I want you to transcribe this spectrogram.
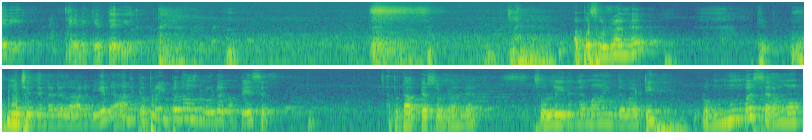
தெரியல. எனக்கே தெரியல. அப்போ சொல்கிறாங்க மூச்சு திணறல் ஆரம்பி. ஏன்னா அதுக்கப்புறம் இப்போ தான் உங்களோட நான் பேசுகிறேன் அப்போ டாக்டர் சொல்கிறாங்க சொல்லிடுங்கம்மா இந்த வாட்டி ரொம்ப சிரமம்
